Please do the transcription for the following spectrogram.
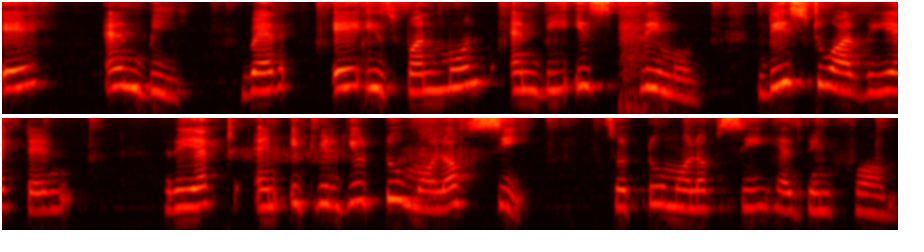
A and B, where A is 1 mole and B is 3 mole. These two are reacted, react and it will give 2 mole of C. So 2 mole of C has been formed.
